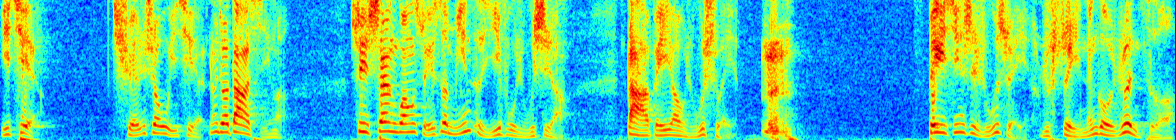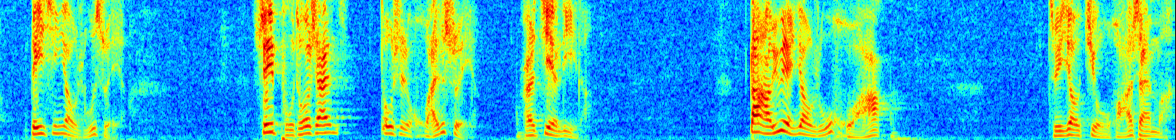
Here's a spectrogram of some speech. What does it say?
一切，全收一切，那叫大行啊！所以山光水色，名字一副如是啊。大悲要如水，悲心是如水，水能够润泽，悲心要如水。所以普陀山都是环水而建立的。大愿要如华，所以叫九华山嘛。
